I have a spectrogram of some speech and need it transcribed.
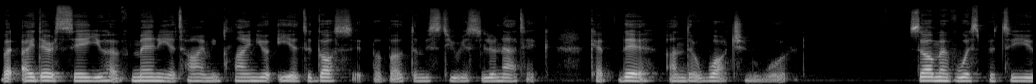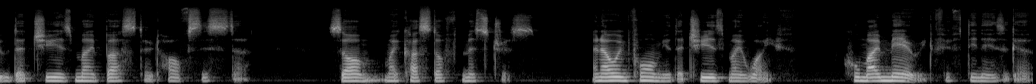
But I dare say you have many a time inclined your ear to gossip about the mysterious lunatic kept there under watch and ward. Some have whispered to you that she is my bastard half sister, some my cast off mistress, and I'll inform you that she is my wife, whom I married fifteen years ago,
